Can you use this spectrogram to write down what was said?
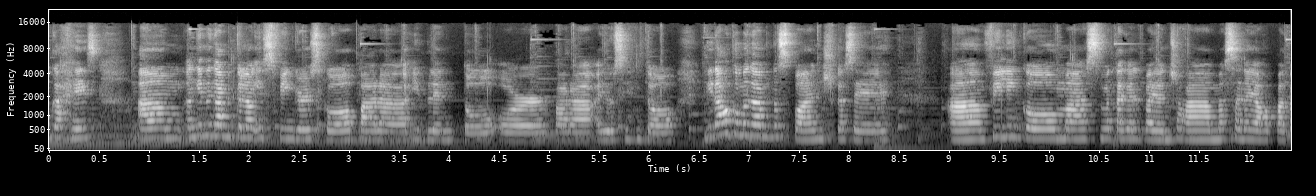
guys, um, ang ginagamit ko lang is fingers ko para i-blend to or para ayusin to. Hindi na ako gumagamit ng sponge kasi um, feeling ko mas matagal pa yun tsaka mas sanay ako pag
